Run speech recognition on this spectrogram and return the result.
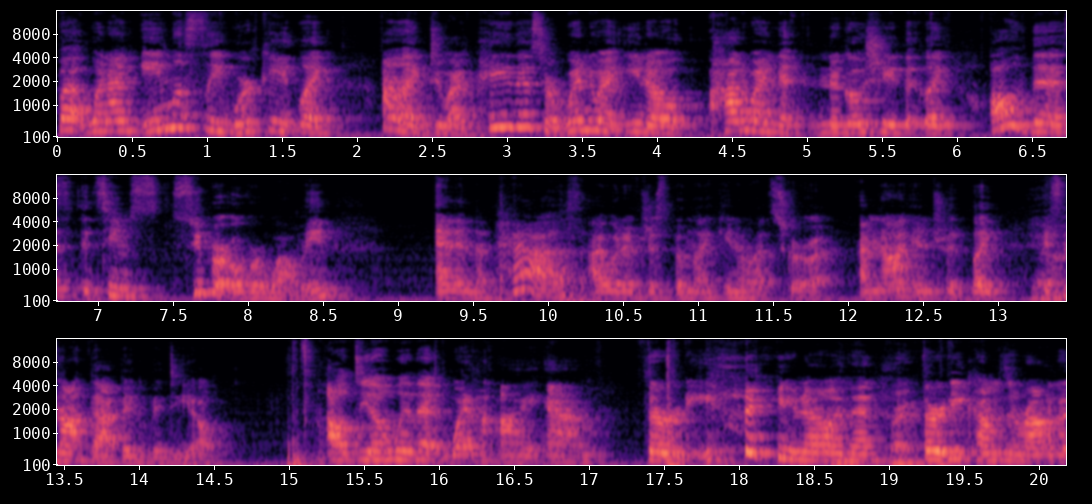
But when I'm aimlessly working, like I'm like, do I pay this or when do I, you know, how do I ne- negotiate that? Like all of this, it seems super overwhelming. And in the past, I would have just been like, you know what, screw it. I'm not interested. Like Yeah. it's not that big of a deal. I'll deal with it when I am 30, you know, and then Right. 30 comes around.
